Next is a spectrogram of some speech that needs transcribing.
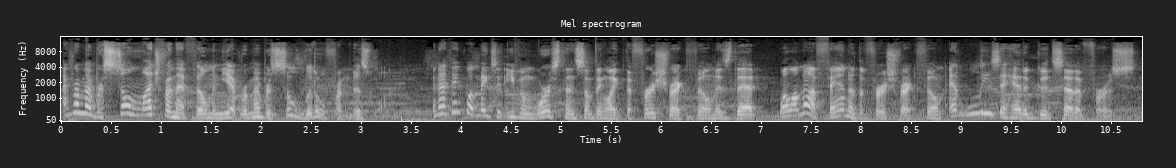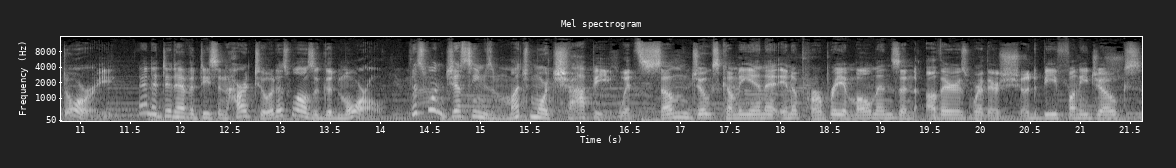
I remember so much from that film and yet remember so little from this one. And I think what makes it even worse than something like the first Shrek film is that, while I'm not a fan of the first Shrek film, at least it had a good setup for a story. And it did have a decent heart to it as well as a good moral. This one just seems much more choppy, with some jokes coming in at inappropriate moments and others where there should be funny jokes.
